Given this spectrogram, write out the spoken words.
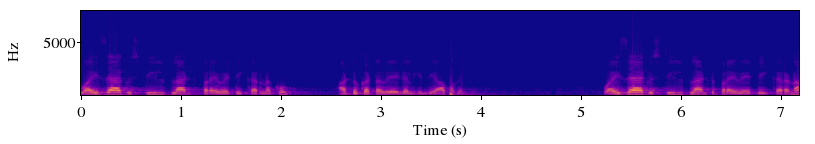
వైజాగ్ స్టీల్ ప్లాంట్ ప్రైవేటీకరణకు అడ్డుకట్ట వేయగలిగింది ఆపగలిగింది. వైజాగ్ స్టీల్ ప్లాంట్ ప్రైవేటీకరణ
